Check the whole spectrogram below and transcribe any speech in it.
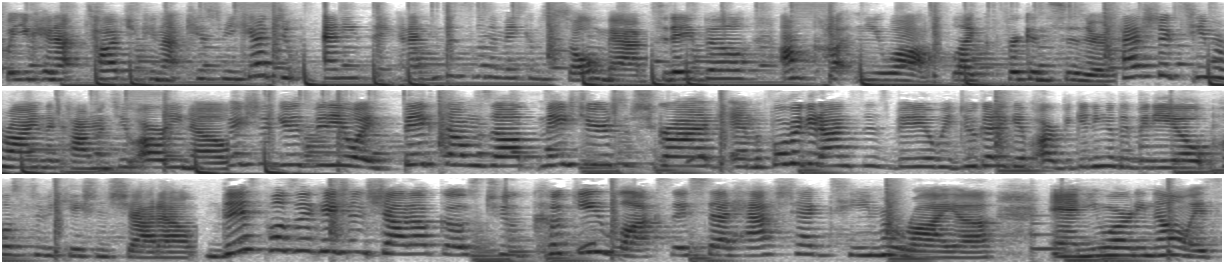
but you cannot touch, you cannot kiss me, you can't do anything. And make him so mad. Today, Bill, I'm cutting you off like freaking scissors. Hashtag Team Orion in the comments, you already know. Make sure to give this video a big thumbs up. Make sure you're subscribed. And before we get on to this video, we do gotta give our beginning of the video post notification shout out. This post notification shout out goes to Cookie Lux. They said hashtag Team Mariah. And you already know, it's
